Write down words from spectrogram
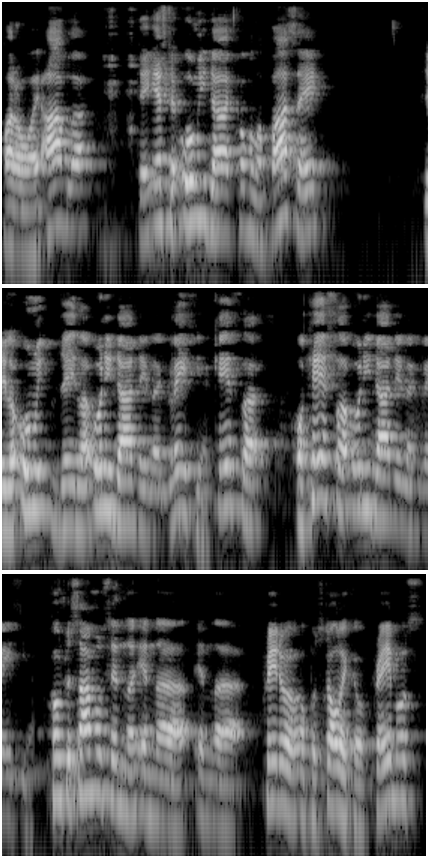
para hoy habla de esta humildad como la base de la, de la unidad de la iglesia. ¿Qué es la, o qué es la unidad de la iglesia? Confesamos en la, en la, en la credo apostólico, creemos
